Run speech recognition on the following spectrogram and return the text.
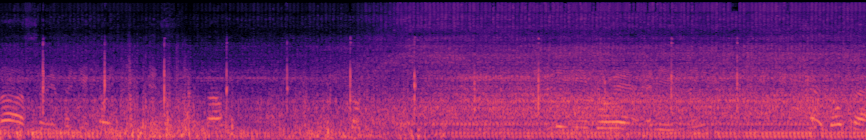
Раз собі потихоньку підстав, щоб лінії були рівні. Все добре,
